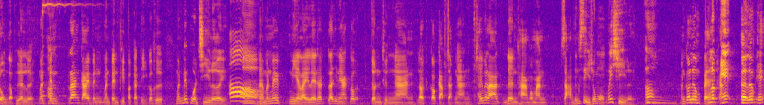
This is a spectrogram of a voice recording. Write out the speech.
ลงกับเพื่อนเลย มันเป็นร่างกายเป็นมันเป็นผิดปกติก็คือ มันไม่ปวดฉี่เลยอ๋ออ๋อเออมันไม่มีอะไรเลยแล้วแล้วทีเนี้ยก็จนถึงงานแล้วก็กลับจากงาน ใช้เวลาเดินทางประมาณ 3-4 ชั่วโมง ไม่ฉี่เลย อ้าว มันก็เริ่มแปลกเริ่มเอ๊ะ เออเริ่มเอ๊ะ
